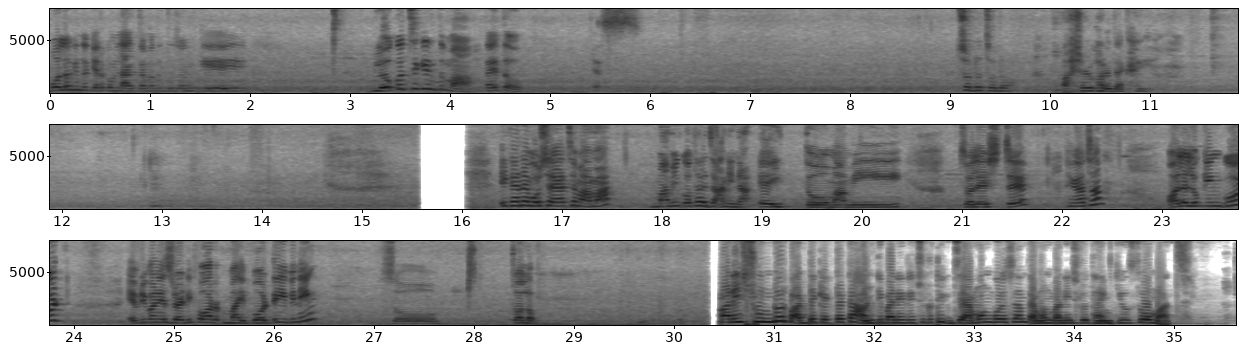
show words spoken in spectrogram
বলল কিন্তু কীরকম লাগছে আমাদের দুজনকে। গ্লো করছে কিন্তু মা তাই তো. চলো চলো পাশের ঘরে দেখাই। এখানে বসে আছে মামা। মামি কোথায় জানি না। এই তো মামি চলে এসছে। ঠিক আছে? All are looking good everyone is ready for my birthday evening so চলো। আমার এই সুন্দর বার্থডে কেকটা একটা আন্টি বানিয়ে দিয়েছিল, ঠিক যেমন বলেছিলাম তেমন বানিয়েছিল। থ্যাংক ইউ সো মাচ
